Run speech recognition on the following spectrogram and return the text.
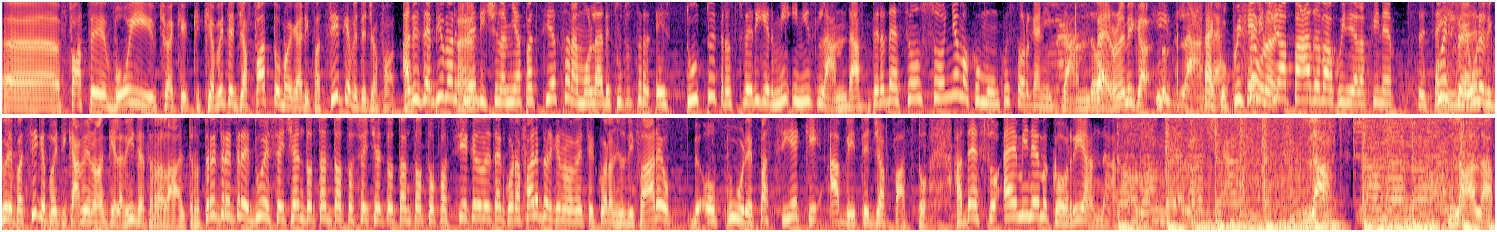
eh, fate voi, cioè che, che- avete già fatto, magari pazzie che avete già fatto. Ad esempio, Martina Eh? dice: La mia pazzia sarà mollare tutto, tra- e, tutto e trasferirmi in Islanda. Per adesso è un sogno, ma comunque sto organizzando. Beh, non è mica- no, Islanda. ecco, questa che è è una- vicino a Padova, quindi alla fine, se sei. Questa in- è una di quelle pazzie che poi ti cambiano anche la vita, tra l'altro. 333 2688 688 pazzie che dovete ancora fare perché non avete il coraggio di fare opp- oppure pazzie che avete già fatto. Adesso Eminem con Rihanna. La la la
